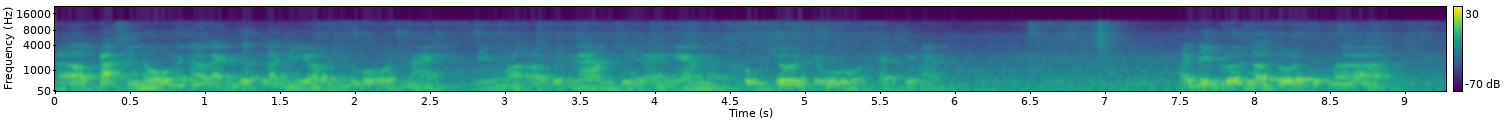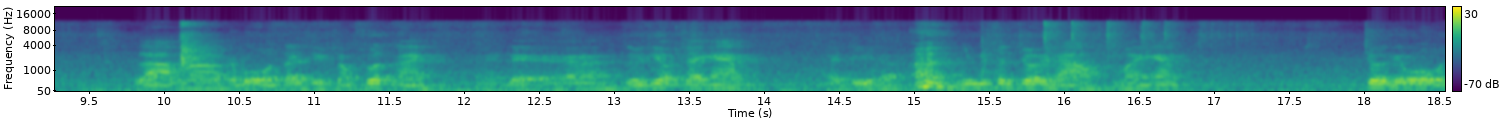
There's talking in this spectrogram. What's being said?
Ở casino người ta đánh rất là nhiều những cái bộ hột này, nhưng mà ở Việt Nam thì anh em lại không chơi cái bộ hột tài xỉu này. Đấy, thì cơ sở tôi cũng ờ, làm ờ, cái bộ tài xỉu trong suốt này để giới thiệu cho anh em. Đấy, thì những cái sân chơi nào mà anh em chơi cái bộ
